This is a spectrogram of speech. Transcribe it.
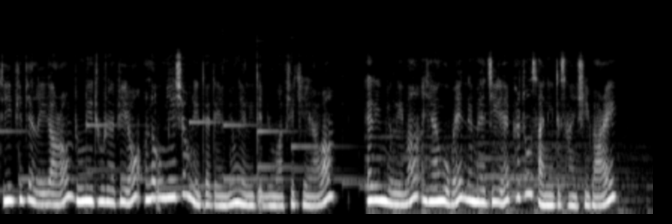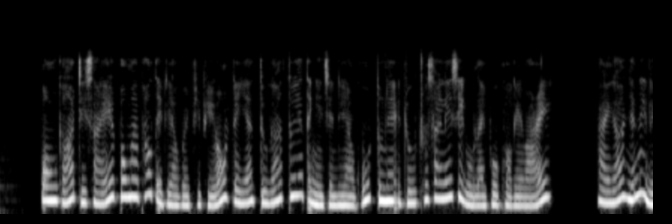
ဒီဖြစ်ပျက်လေးကတော့လူနေထူထပ်ပြီးတော့အလုံအမြင့်ရှုံနေတတ်တဲ့မြို့ငယ်လေးတစ်မြို့မှာဖြစ်ခဲ့တာပါအဲ့ဒီမြို့လေးမှာအရန်ကိုပဲနာမည်ကြီးတဲ့ဖက်ထုတ်ဆိုင်လေးတစ်ဆိုင်ရှိပါတယ်ပေါ်ကဒီဆိုင်ရဲ့ပုံမှန်ဖောက်တဲ့တယောက်ပဲဖြစ်ပြီးတော့တရက်သူကသူ့ရဲ့တငယ်ချင်းတစ်ယောက်ကိုသူနဲ့အတူထူဆိုင်လေးစီကိုလိုက်ဖို့ခေါ်ခဲ့ပါတယ်ဆိုင်ကညနေ၄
